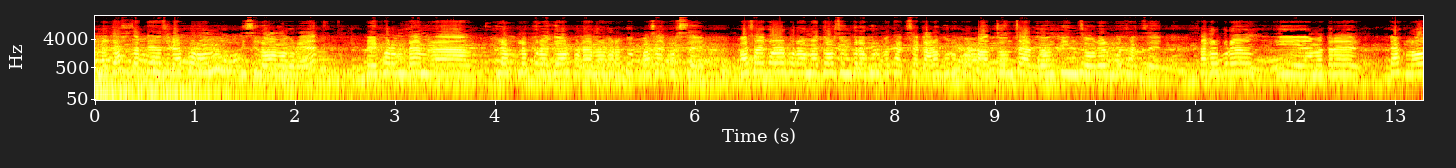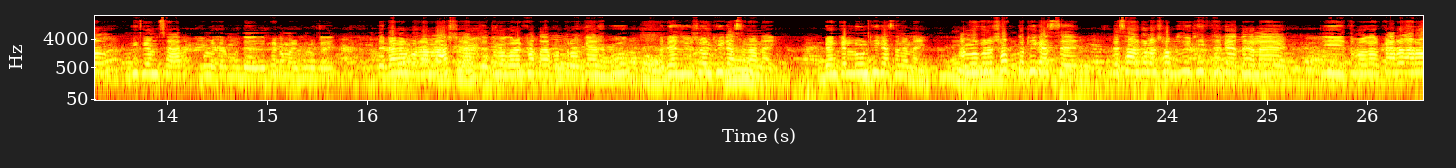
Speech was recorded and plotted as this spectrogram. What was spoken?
আমরা দশ হাজার টাকা ফর্ম দিছিল ঘরে এই ফর্মটা আমরা ফিল আপ করে দেওয়ার পরে আমার ঘরে বাছাই করছে। বাছাই করার পরে আমরা দশজন করে গ্রুপে থাকছে, কারও গ্রুপে পাঁচজন, চারজন, তিনজন এর মধ্যে থাকছে। তারপর পরে আমাদের ডাকলো বিপিএম স্যার ব্লকের মধ্যে ফেকামারি ব্লকে। তো ডাকার পরে আমরা আসলাম যে তোমার ঘরে খাতাপত্র ক্যাশ বুক রেজুলেশন ঠিক আছে না নাই? ব্যাংকের লোন ঠিক আছে না নাই? আমার ঘরে সব তো ঠিক আছে। তো স্যারগুলো সব যদি ঠিক থাকে তাহলে ই তোমার কারও, আরও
